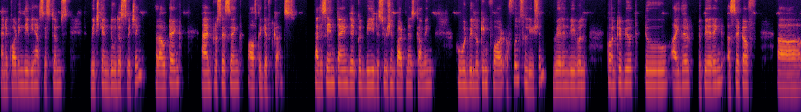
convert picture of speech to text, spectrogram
And accordingly, we have systems which can do the switching, routing, and processing of the gift cards. At the same time, there could be distribution partners coming who would be looking for a full solution wherein we will contribute to either preparing a set of uh,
